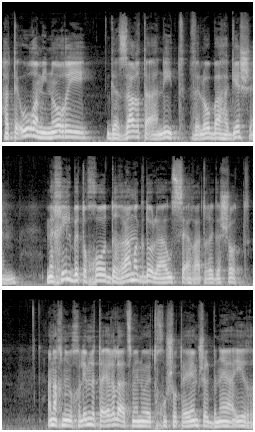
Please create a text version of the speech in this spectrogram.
התיאור המינורי גזר תענית ולא בא הגשם, מכיל בתוכו דרמה גדולה וסערת רגשות. אנחנו יכולים לתאר לעצמנו את תחושותיהם של בני העיר.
